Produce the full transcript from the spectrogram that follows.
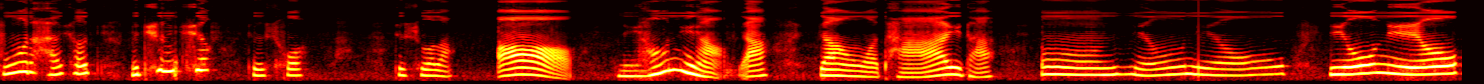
服务台小姐没听清，就说就说了：“哦，鸟鸟呀，让我抬一抬。”嗯，扭扭扭扭。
